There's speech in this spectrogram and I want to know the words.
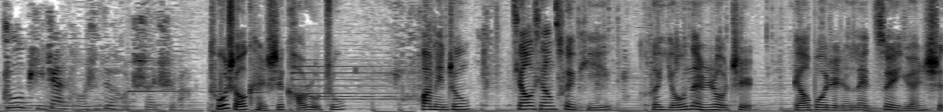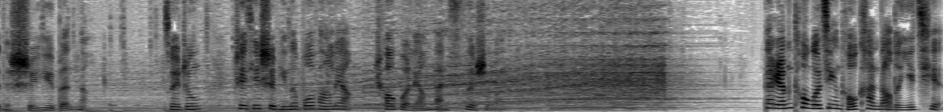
猪皮蘸糖是最好吃的吃法。徒手啃食烤乳猪，画面中焦香脆皮和油嫩肉质撩拨着人类最原始的食欲本能。最终，这期视频的播放量超过两百四十万。但人们透过镜头看到的一切，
